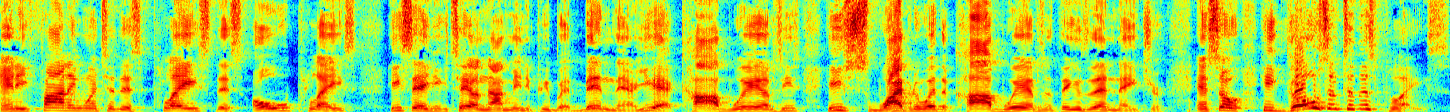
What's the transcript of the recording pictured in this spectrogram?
and he finally went to this place, this old place. He said you could tell not many people had been there. You had cobwebs. He's, he's swiping away the cobwebs and things of that nature. And so he goes into this place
